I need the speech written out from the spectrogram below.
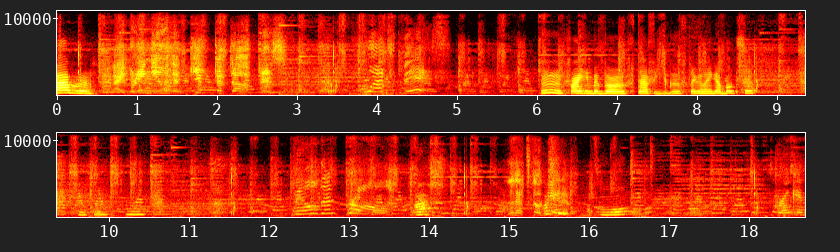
Paweł. I bring you the gift of darkness. What's this? Mm, fajnie by było trafić go z tego megaboxa. Build and brawl. Masz. Let's go get him. Co? Broken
